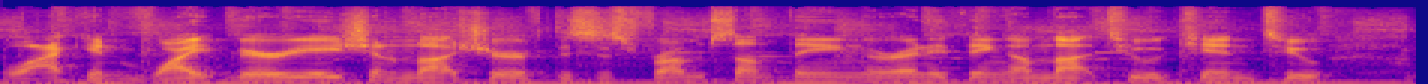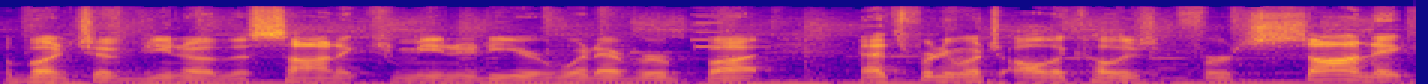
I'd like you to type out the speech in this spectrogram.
black and white variation. I'm not sure if this is from something or anything. I'm not too akin to a bunch of, you know, the Sonic community or whatever, but that's pretty much all the colors for Sonic.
